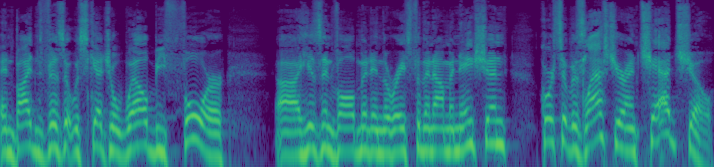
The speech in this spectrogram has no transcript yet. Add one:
and Biden's visit was scheduled well before uh, his involvement in the race for the nomination. Of course, it was last year on Chad's show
